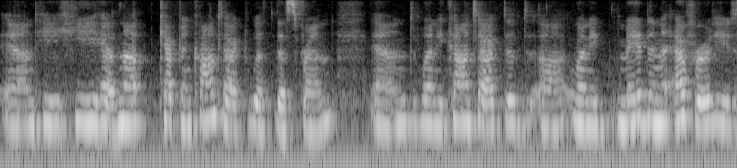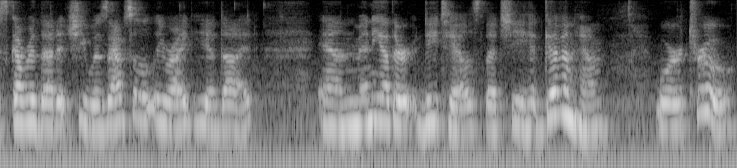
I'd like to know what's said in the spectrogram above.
And he, he had not kept in contact with this friend. And when he contacted, uh, when he made an effort, he discovered that it, she was absolutely right, he had died. And many other details that she had given him were true.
